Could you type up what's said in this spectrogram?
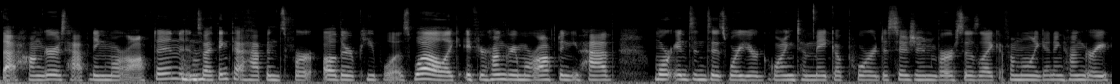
that hunger is happening more often. And mm-hmm. so I think that happens for other people as well. Like if you're hungry more often, you have more instances where you're going to make a poor decision versus like if I'm only getting hungry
